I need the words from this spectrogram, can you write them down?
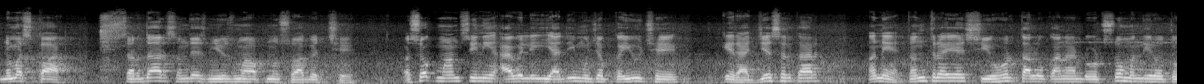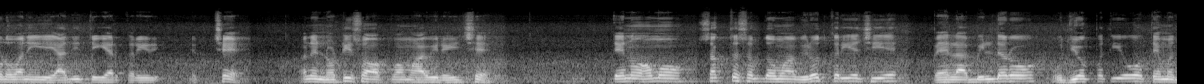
નમસ્કાર. સરદાર સંદેશ ન્યૂઝમાં આપનું સ્વાગત છે. અશોક મામસીની આવેલી યાદી મુજબ કહ્યું છે કે રાજ્ય સરકાર અને તંત્રએ સિહોર તાલુકાના દોઢસો મંદિરો તોડવાની યાદી તૈયાર કરી છે અને નોટિસો આપવામાં આવી રહી છે. તેનો અમો સખ્ત શબ્દોમાં વિરોધ કરીએ છીએ. પહેલાં બિલ્ડરો, ઉદ્યોગપતિઓ તેમજ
